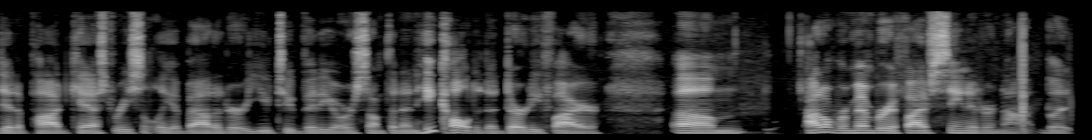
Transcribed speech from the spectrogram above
did a podcast recently about it or a YouTube video or something, and he called it a dirty fire. Um, I don't remember if I've seen it or not, but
